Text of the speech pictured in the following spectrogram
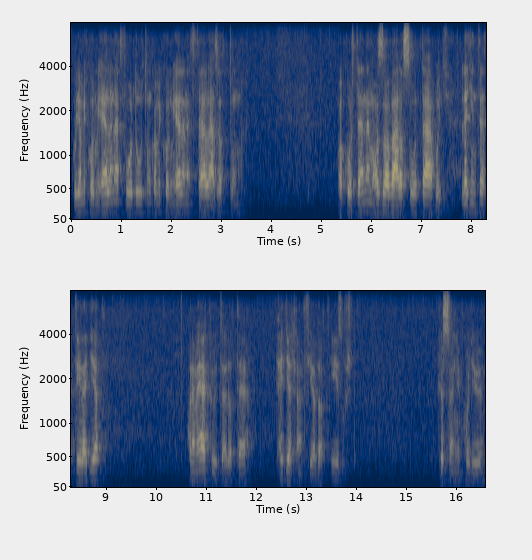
hogy amikor mi ellenet fordultunk, amikor mi ellenet fellázadtunk, akkor te nem azzal válaszoltál, hogy legyintettél egyet, hanem elküldted a te egyetlen fiadat, Jézust. Köszönjük, hogy ő,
